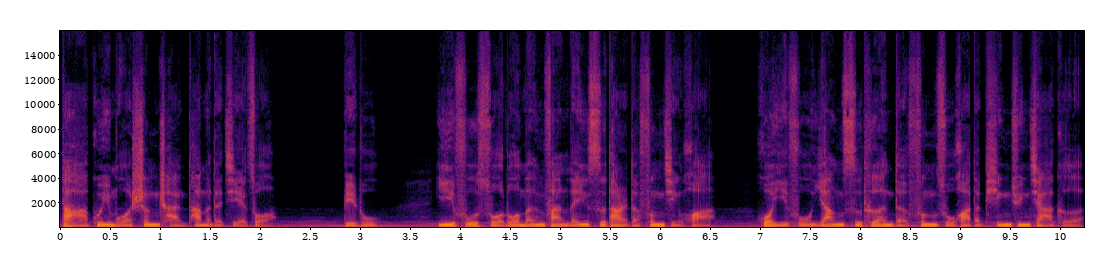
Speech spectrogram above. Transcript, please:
大规模生产他们的杰作，比如一幅所罗门范雷斯达尔的风景画。或一幅杨斯特恩的风俗画的平均价格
